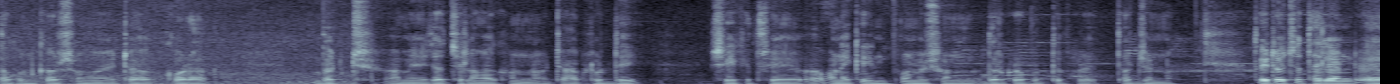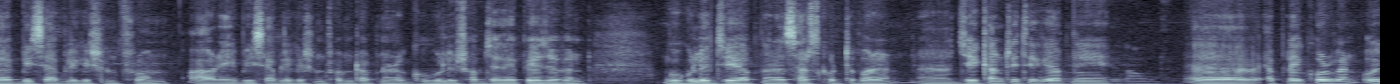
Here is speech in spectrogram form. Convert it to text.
তখনকার সময় এটা করা। বাট আমি যাচ্ছিলাম এখন এটা আপলোড দিই। সেক্ষেত্রে অনেক ইনফরমেশন দরকার পড়তে পারে তার জন্য। তো এটা হচ্ছে থাইল্যান্ড ভিসা অ্যাপ্লিকেশন ফর্ম আর এই ভিসা অ্যাপ্লিকেশন ফর্মটা আপনারা গুগলে সব জায়গায় পেয়ে যাবেন। গুগলে যে আপনারা সার্চ করতে পারেন যে কান্ট্রি থেকে আপনি অ্যাপ্লাই করবেন, ওই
